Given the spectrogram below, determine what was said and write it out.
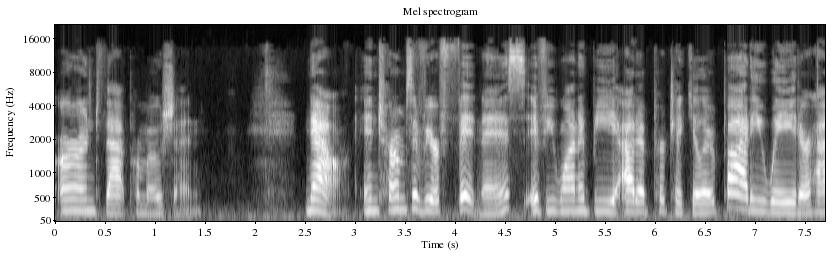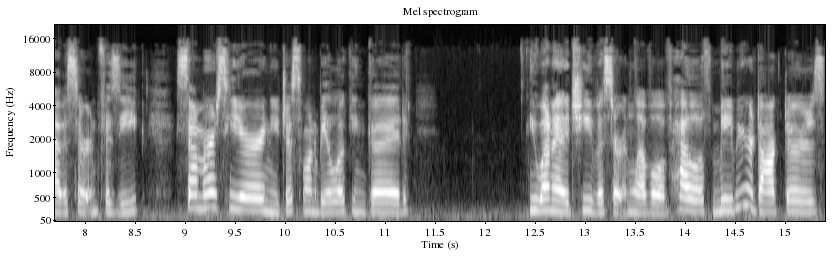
earned that promotion. Now, in terms of your fitness, if you want to be at a particular body weight or have a certain physique, summer's here and you just want to be looking good you want to achieve a certain level of health, maybe your doctors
